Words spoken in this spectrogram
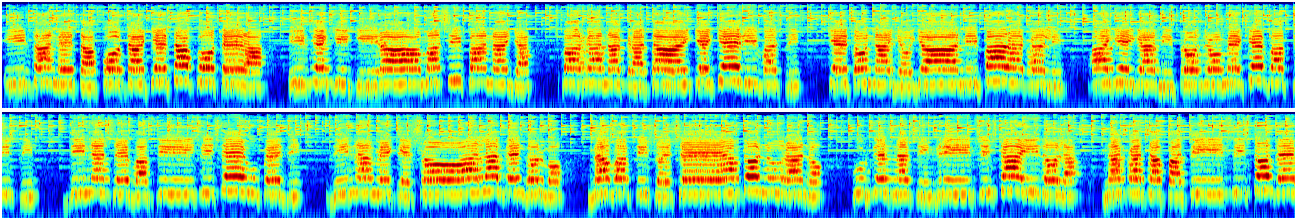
Ήρθανε τα φώτα και τα φώτερα Ήρθε και η κυρά μας η Παναγιά. Σπάργα να κρατάει και κέρι βαστή. Και τον Άγιο Γιάννη παρακαλεί. Άγιε Γιάννη πρόδρομε και βαπτιστή. Δίνα σε βαπτίσεις Θεού παιδί. Δύναμε και σώ αλλά δεν τολμώ. Να βαπτίσω εσέ από τον ουρανό. Που θες να συντρίψεις τα είδωλα Να καταπατήσεις το δαίμονα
